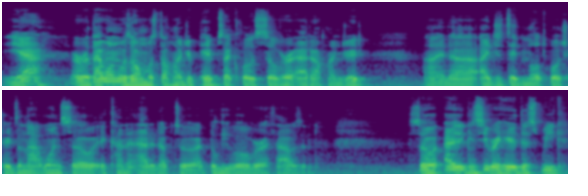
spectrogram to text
yeah, or that one was almost 100 pips. I closed silver at 100. And uh, I just did multiple trades on that one, so it kind of added up to, I believe, over a thousand. So as you can see right here this week,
